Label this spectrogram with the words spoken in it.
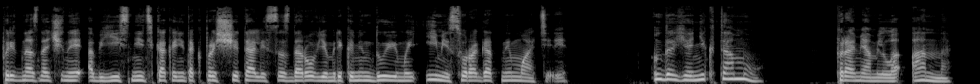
предназначенные объяснить, как они так просчитались со здоровьем рекомендуемой ими суррогатной матери. «Да я не к тому», — промямлила Анна,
